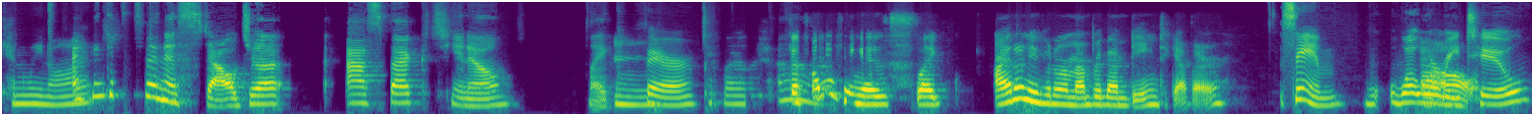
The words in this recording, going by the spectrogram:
Can we not? I think it's the nostalgia aspect, you know? Like mm. fair. people are like, The "Oh." funny thing is, like, I don't even remember them being together. Same. What were we, Oh. two?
